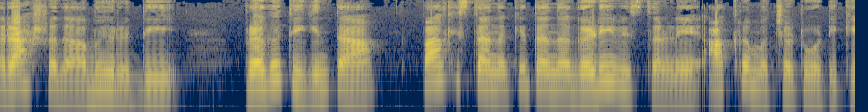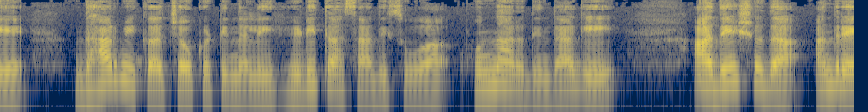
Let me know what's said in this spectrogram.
ರಾಷ್ಟ್ರದ ಅಭಿವೃದ್ಧಿ, ಪ್ರಗತಿಗಿಂತ ಪಾಕಿಸ್ತಾನಕ್ಕೆ ತನ್ನ ಗಡಿ ವಿಸ್ತರಣೆ, ಅಕ್ರಮ ಚಟುವಟಿಕೆ, ಧಾರ್ಮಿಕ ಚೌಕಟ್ಟಿನಲ್ಲಿ ಹಿಡಿತ ಸಾಧಿಸುವ ಹುನ್ನಾರದಿಂದಾಗಿ ಆ ದೇಶದ, ಅಂದರೆ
